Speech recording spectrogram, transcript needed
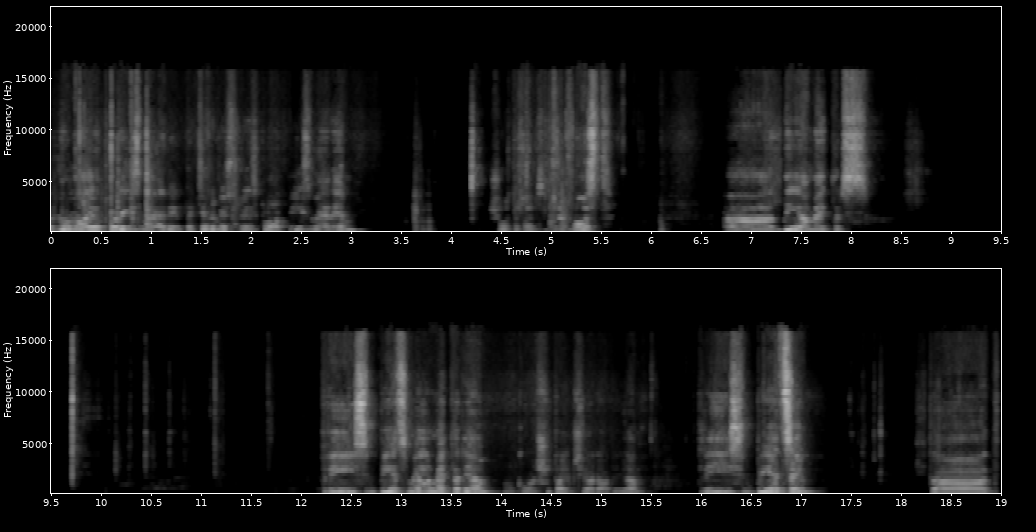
Runājot par izmēriem, tad ķeramies uzreiz klāt pie izmēriem. Šos te paņemsim nost. Uh, diametrs 35 mm, ja? Un ko šitā jums jārāda, ja? 35. Tad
